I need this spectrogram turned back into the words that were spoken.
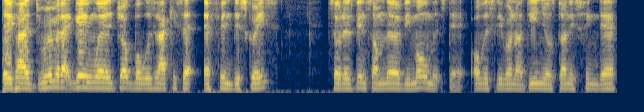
They've had remember that game where Drogba was like he said effing disgrace. So there's been some nervy moments there. Obviously Ronaldinho's done his thing there.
